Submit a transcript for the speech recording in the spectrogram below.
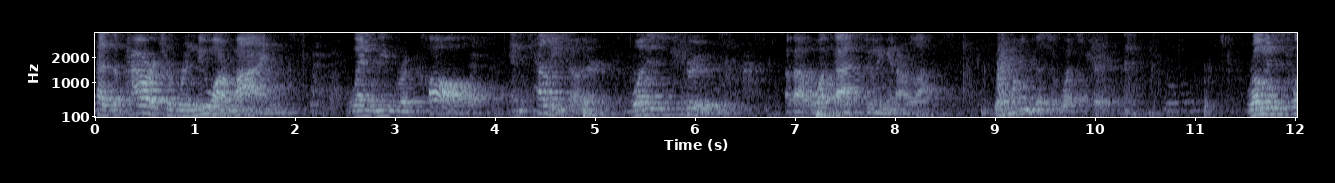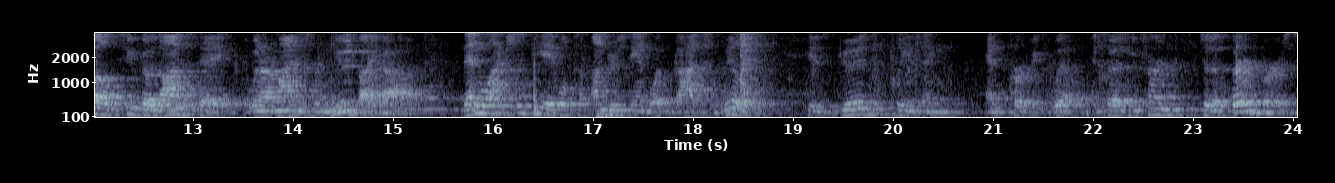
has the power to renew our minds when we recall and tell each other what is true about what God's doing in our lives. It reminds us of what's true. Romans 12, 2 goes on to say that when our mind is renewed by God, then we'll actually be able to understand what God's will is, his good, pleasing, and perfect will. And so as we turn to the third verse,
